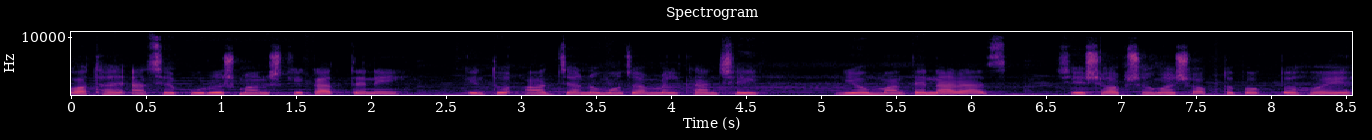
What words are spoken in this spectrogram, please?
কথায় আছে, পুরুষ মানুষকে কাঁদতে নেই। কিন্তু আজ যেন মোজাম্মেল খান সেই নিয়ম মানতে নারাজ। সে সব সময় শক্তপোক্ত হয়ে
